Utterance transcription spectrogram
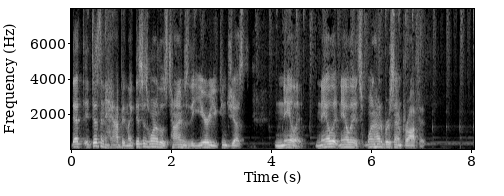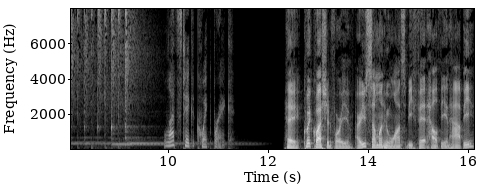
that it doesn't happen. Like this is one of those times of the year you can just nail it, nail it, nail it. It's 100% profit. Let's take a quick break. Hey, quick question for you. Are you someone who wants to be fit, healthy, and happy?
